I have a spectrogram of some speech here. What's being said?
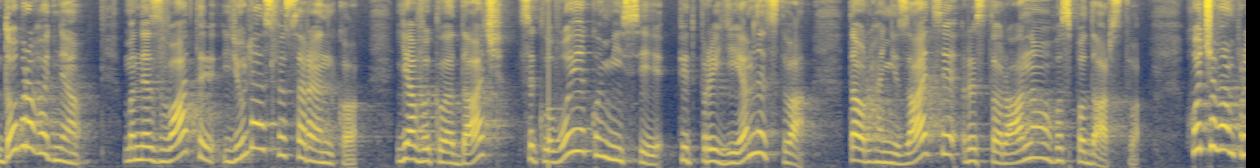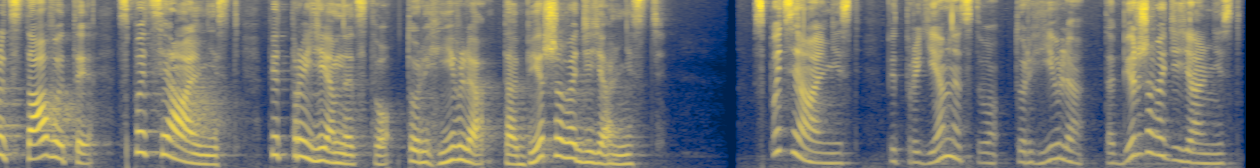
Доброго дня! Мене звати Юлія Слюсаренко. Я викладач циклової комісії підприємництва та організації ресторанного господарства. Хочу вам представити спеціальність підприємництво, торгівля та біржова діяльність. Спеціальність підприємництво, торгівля та біржова діяльність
